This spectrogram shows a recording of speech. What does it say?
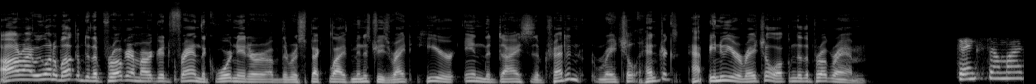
All right, we want to welcome to the program our good friend, the coordinator of the Respect Life Ministries right here in the Diocese of Trenton, Rachel Hendricks. Happy New Year, Rachel. Welcome to the program. Thanks so much,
